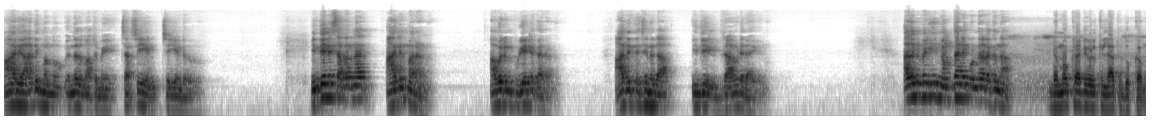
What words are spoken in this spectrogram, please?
ആര് ആദ്യം വന്നു എന്നത് മാത്രമേ ചർച്ച ചെയ്യാൻ ചെയ്യേണ്ടതുള്ളൂ. ഇന്ത്യയിലെ സവർണർ ആര്യന്മാരാണ്. അവരും കുടിയേറ്റക്കാരാണ്. ആദ്യത്തെ ജനത ഇന്ത്യയിൽ ദ്രാവിഡരായിരുന്നു. അതിനുപരി മമതാനെ കൊണ്ടു നടക്കുന്ന ഡെമോക്രാറ്റുകൾക്കില്ലാത്ത ദുഃഖം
